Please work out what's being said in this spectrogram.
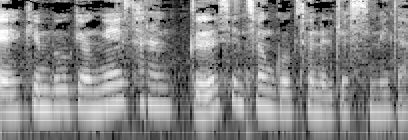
네, 김보경의 사랑 끝 신청곡 전해드렸습니다.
